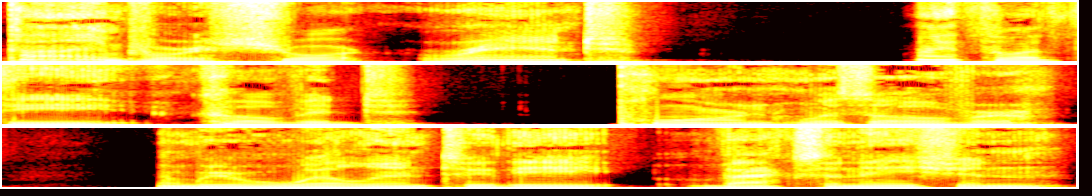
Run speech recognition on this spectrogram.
Time for a short rant. I thought the COVID porn was over and we were well into the vaccination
